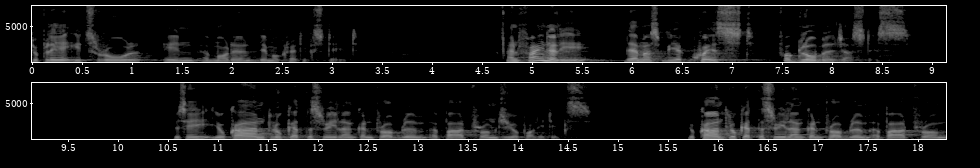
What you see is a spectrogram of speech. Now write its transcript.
to play its role in a modern democratic state. And finally, there must be a quest for global justice. You see, you can't look at the Sri Lankan problem apart from geopolitics. You can't look at the Sri Lankan problem apart from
